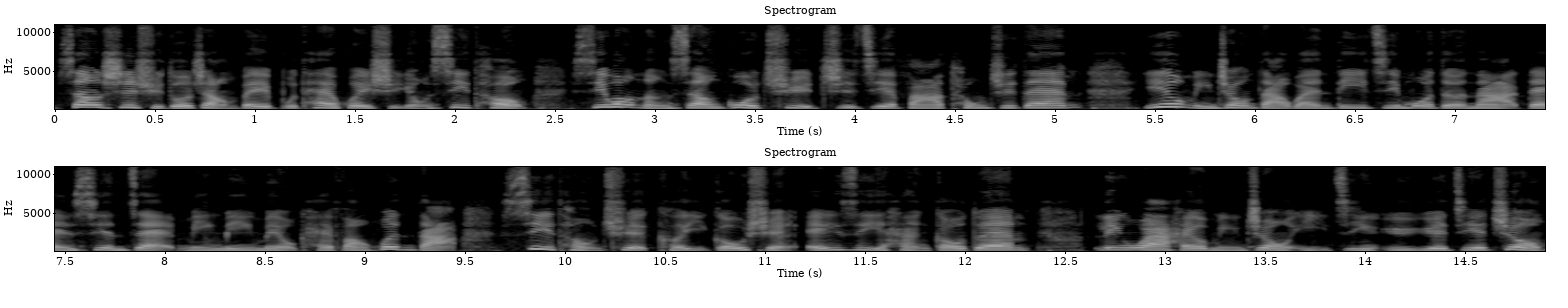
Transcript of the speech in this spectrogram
像是许多长辈不太会使用系统，希望能像过去直接发通知单；也有民众打完第一剂莫德纳，但现在明明没有开放混打，系统却可以勾选 A Z 和高端。另外还有民众已经预约接种，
